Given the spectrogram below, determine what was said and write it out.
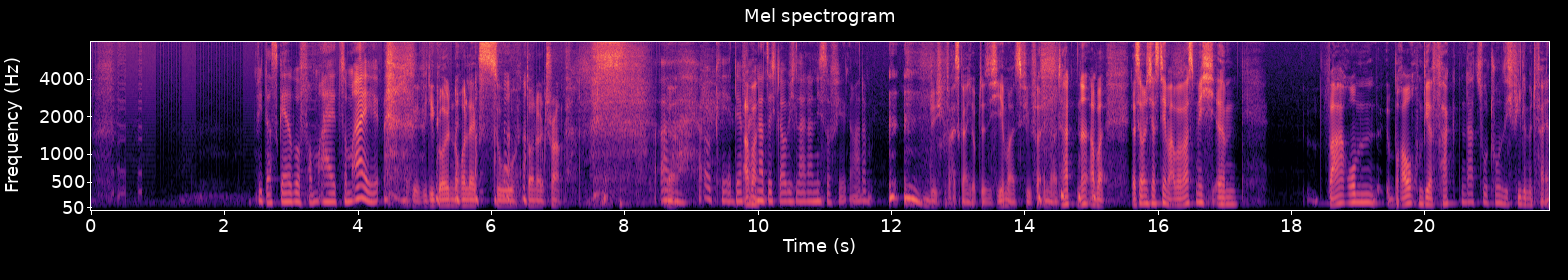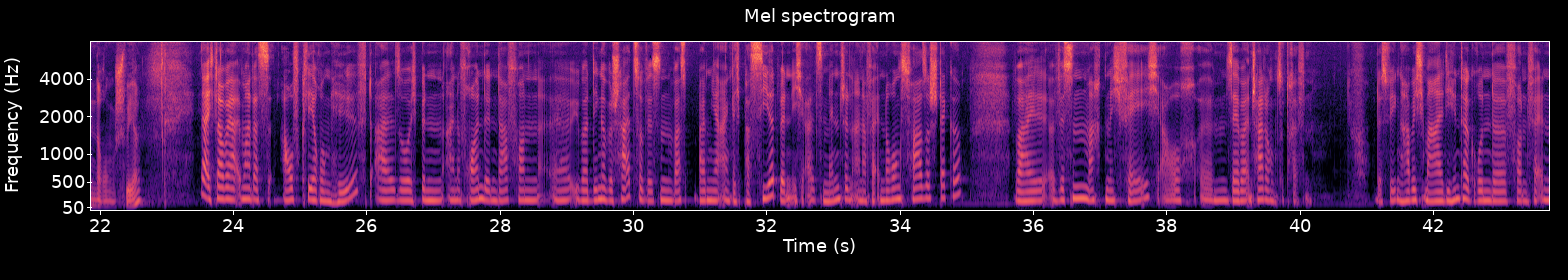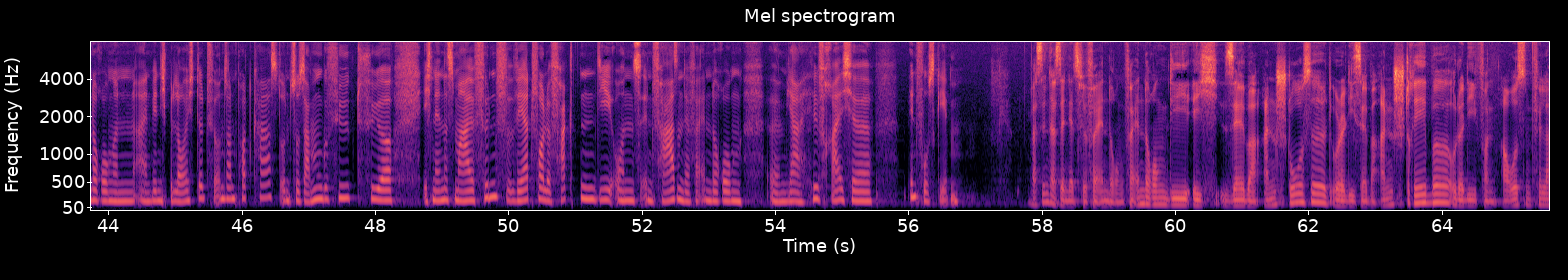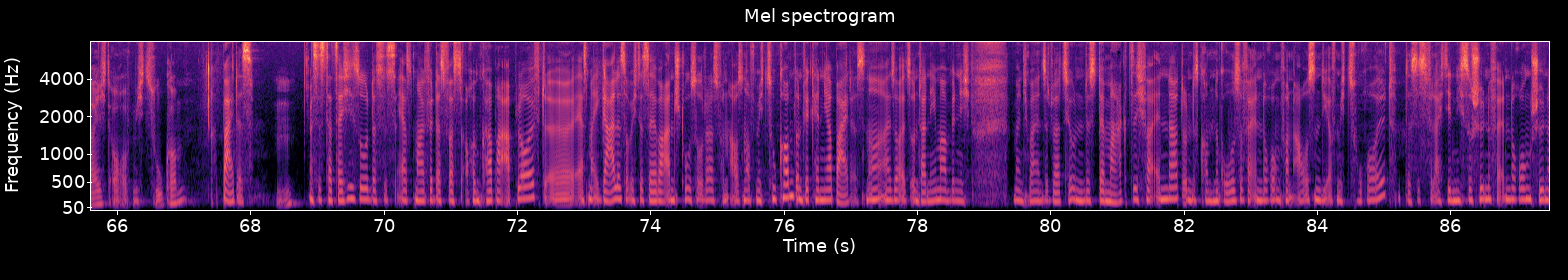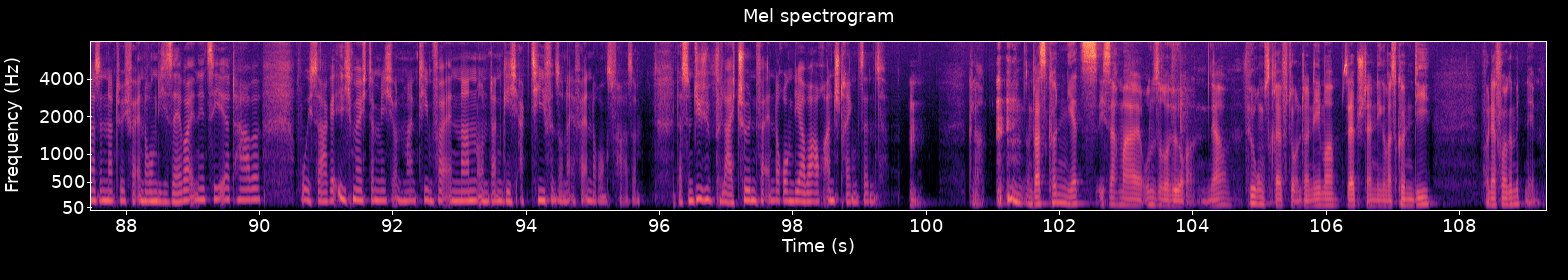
wie das Gelbe vom Ei zum Ei. Okay, wie die goldene Rolex zu Donald Trump. Ja. Okay, der verändert Aber, sich, glaube ich, leider nicht so viel gerade. Ich weiß gar nicht, ob der sich jemals viel verändert hat, ne? aber das ist ja auch nicht das Thema. Aber was mich, ähm, warum brauchen wir Fakten dazu? Tun sich viele mit Veränderungen schwer? Ja, ich glaube ja immer, dass Aufklärung hilft. Also ich bin eine Freundin davon, äh, über Dinge Bescheid zu wissen, was bei mir eigentlich passiert, wenn ich als Mensch in einer Veränderungsphase stecke weil Wissen macht mich fähig, auch ähm, selber Entscheidungen zu treffen. Und deswegen habe ich mal die Hintergründe von Veränderungen ein wenig beleuchtet für unseren Podcast und zusammengefügt für, ich nenne es mal, fünf wertvolle Fakten, die uns in Phasen der Veränderung ähm, ja, hilfreiche Infos geben. Was sind das denn jetzt für Veränderungen? Veränderungen, die ich selber anstoße oder die ich selber anstrebe oder die von außen vielleicht auch auf mich zukommen? Beides. Mhm. Es ist tatsächlich so, dass es erstmal für das, was auch im Körper abläuft, äh, erstmal egal ist, ob ich das selber anstoße oder es von außen auf mich zukommt. Und wir kennen ja beides. Ne? Also als Unternehmer bin ich manchmal in Situationen, dass der Markt sich verändert und es kommt eine große Veränderung von außen, die auf mich zurollt. Das ist vielleicht die nicht so schöne Veränderung. Schöner sind natürlich Veränderungen, die ich selber initiiert habe, wo ich sage, ich möchte mich und mein Team verändern und dann gehe ich aktiv in so eine Veränderungsphase. Das sind die vielleicht schönen Veränderungen, die aber auch anstrengend sind. Mhm. Klar. Und was können jetzt, ich sag mal, unsere Hörer, ja, Führungskräfte, Unternehmer, Selbstständige, was können die von der Folge mitnehmen?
